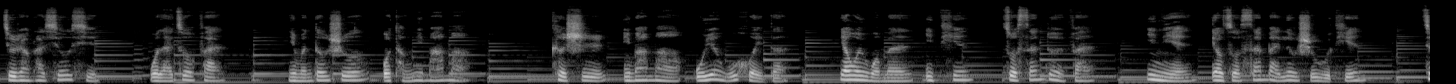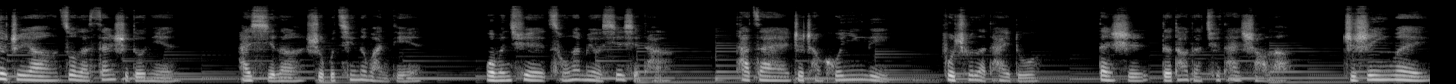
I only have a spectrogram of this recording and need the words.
就让她休息，我来做饭。你们都说我疼你妈妈。可是你妈妈无怨无悔的，要为我们一天做三顿饭，一年要做三百六十五天，就这样做了三十多年，还洗了数不清的碗碟，我们却从来没有谢谢她。她在这场婚姻里付出了太多，但是得到的却太少了。只是因为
